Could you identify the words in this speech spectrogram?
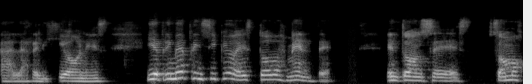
a las, religiones. Y el primer principio es todo es mente. Entonces, somos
